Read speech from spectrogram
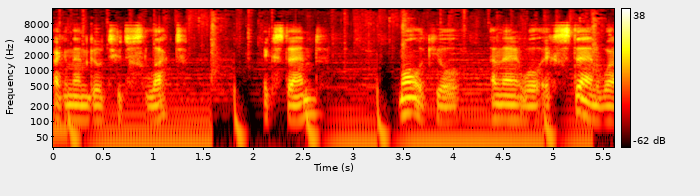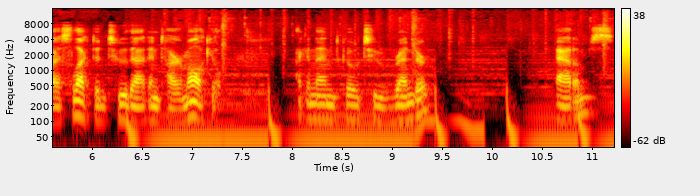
I can then go to Select, Extend, Molecule, and then it will extend what I selected to that entire molecule. I can then go to Render, Atoms,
